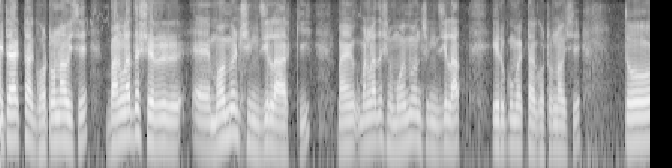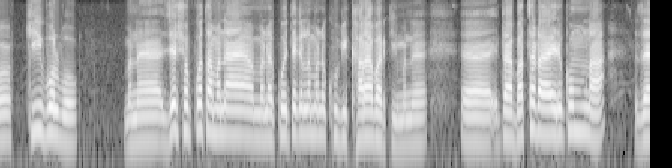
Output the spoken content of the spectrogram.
এটা একটা ঘটনা হয়েছে বাংলাদেশের এ, ময়মনসিংহ জেলা আর কি বাংলাদেশের ময়মনসিংহ জেলাত এরকম একটা ঘটনা হয়েছে তো কি বলব মানে যে সব কথা মানে মানে কইতে গেলে মানে খুবই খারাপ আর কি মানে এটা বাচ্চাটা এরকম না যে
